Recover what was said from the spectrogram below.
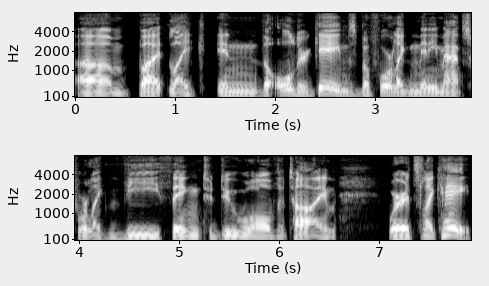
Um, but like in the older games before, like mini maps were like the thing to do all the time, where it's like, hey,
